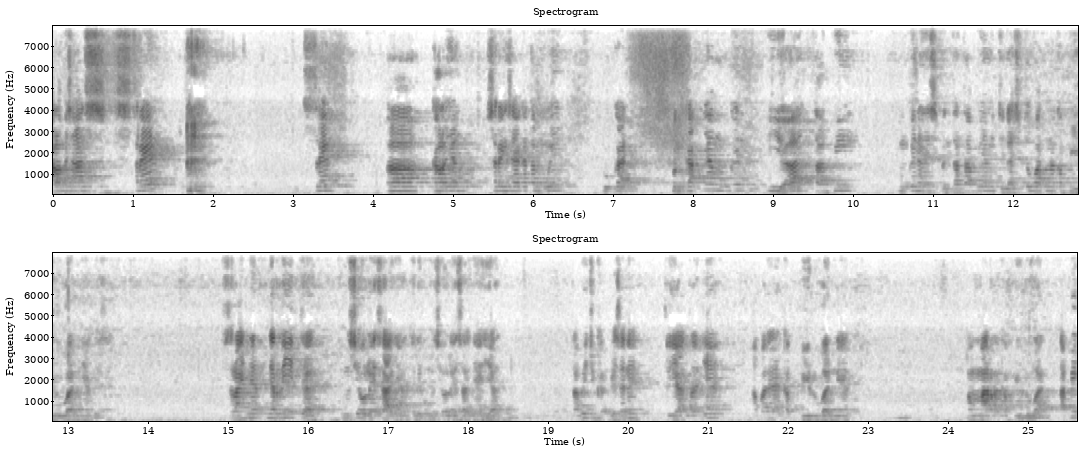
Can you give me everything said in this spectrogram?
kalau misalkan strain strain uh, kalau yang sering saya ketemui bukan bengkaknya mungkin iya tapi mungkin hanya sebentar tapi yang jelas itu warna kebiruannya biasanya selain nyer- nyeri dan fungsi olesanya jadi fungsi olesanya ya. Tapi juga biasanya kelihatannya apa namanya kebiruannya. Memar kebiruan. Tapi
